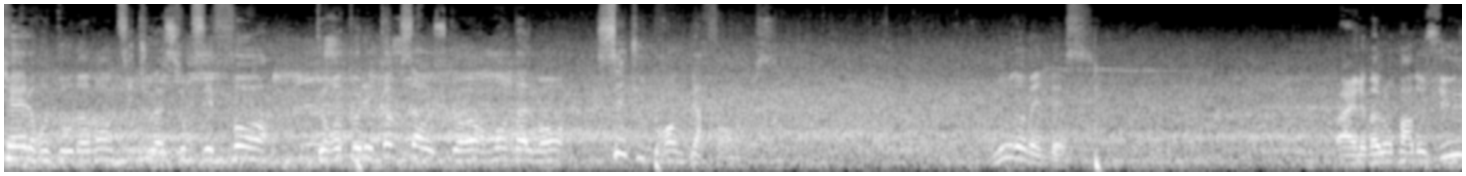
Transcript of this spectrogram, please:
Quel retournement de situation, c'est fort de recoller comme ça au score, mentalement, c'est une grande performance. Nuno Mendes. le ballon par-dessus.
